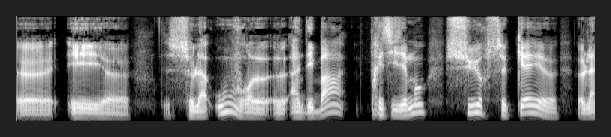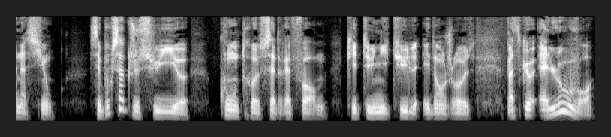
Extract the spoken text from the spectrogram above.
Euh, et cela ouvre un débat précisément sur ce qu'est la nation. C'est pour ça que je suis euh, contre cette réforme qui est inutile et dangereuse, parce qu'elle ouvre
